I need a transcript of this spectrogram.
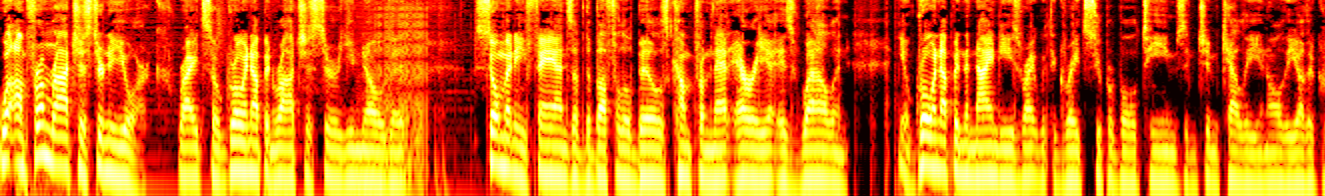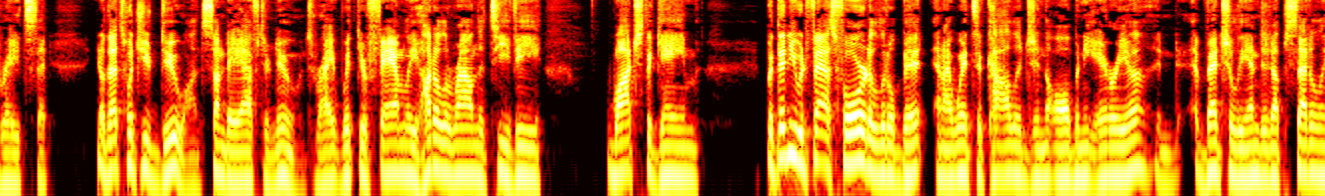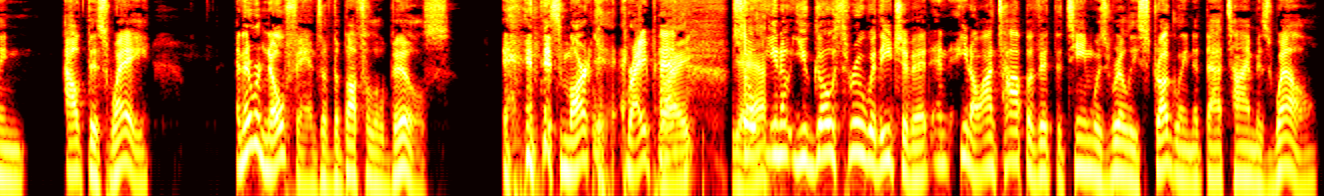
Well, I'm from Rochester, New York, right? So growing up in Rochester, you know that so many fans of the Buffalo Bills come from that area as well. And, you know, growing up in the 90s, right, with the great Super Bowl teams and Jim Kelly and all the other greats that, you know, that's what you do on Sunday afternoons, right? With your family, huddle around the TV, watch the game. But then you would fast forward a little bit, and I went to college in the Albany area and eventually ended up settling out this way. And there were no fans of the Buffalo Bills in this market, yeah, right, Pat? Right. Yeah. So, you know, you go through with each of it. And, you know, on top of it, the team was really struggling at that time as well.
